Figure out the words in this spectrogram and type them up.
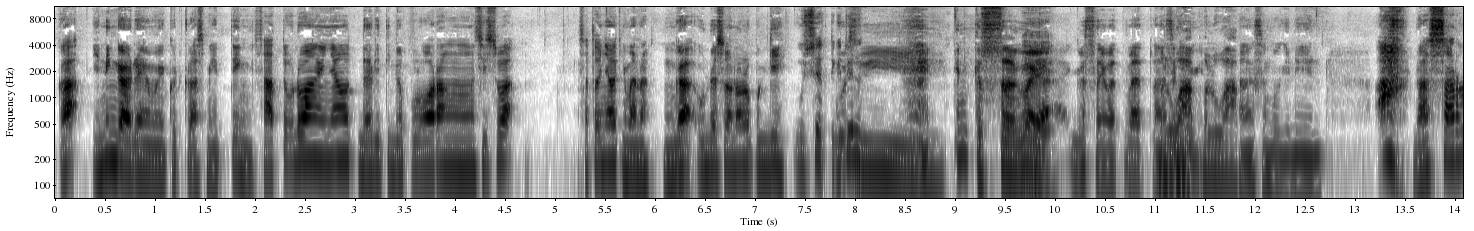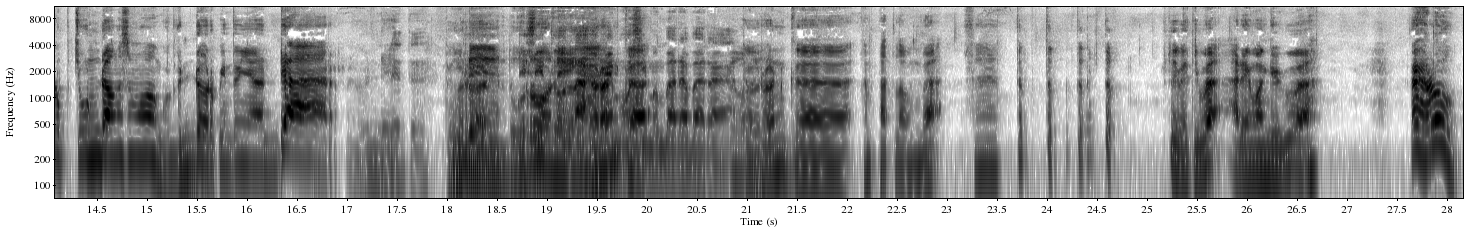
Kak ini gak ada yang mau ikut kelas meeting. Satu doang yang nyaut Dari 30 orang siswa. Satu nyaut gimana? Enggak udah sono lu pergi. Buset gituin Wih, Kan kesel gue ya. Gue sewot banget Langsung Meluap, gua- meluap. Langsung gue giniin. Ah dasar lu pecundang semua. Gue gedor pintunya Dar. Udah. Gitu Turun. Turun ya. Di situlah Turun emosi ke- membara-bara. turun ke tempat lomba. Setuk tuk tuk tuk. Tiba-tiba ada yang manggil gua. Eh lu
